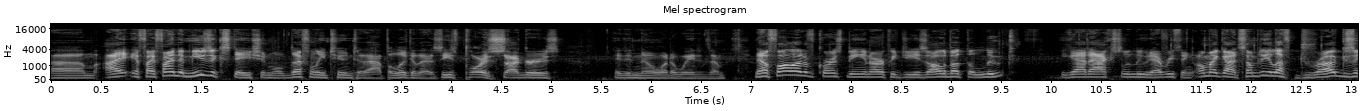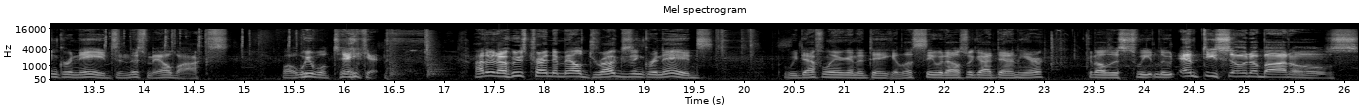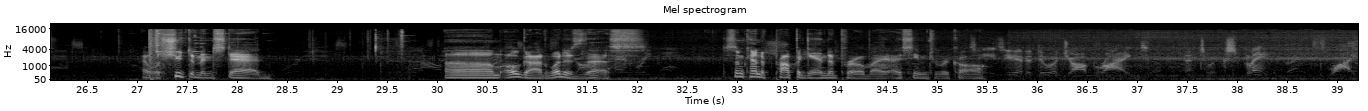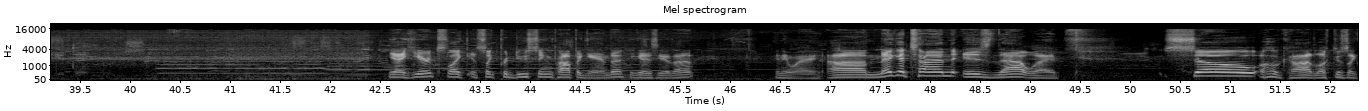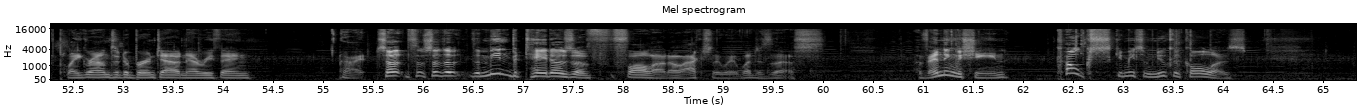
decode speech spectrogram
Um, I If I find a music station, we'll definitely tune to that. But look at this. These poor suckers. They didn't know what awaited them. Now, Fallout, of course, being an RPG, is all about the loot. You gotta actually loot everything. Oh my god, somebody left drugs and grenades in this mailbox. Well, we will take it. I don't know who's trying to mail drugs and grenades. We definitely are going to take it. Let's see what else we got down here. Look at all this sweet loot. Empty soda bottles. I will shoot them instead. Um, oh god, what is this? Some kind of propaganda probe, I, I seem to recall. It's easier to do a job right than to explain why you Yeah, here it's like it's like producing propaganda. You guys hear that? Anyway, uh, Megaton is that way. So, oh god, look, there's like playgrounds that are burnt out and everything. All right, so so the the meat and potatoes of Fallout. Oh, actually, wait, what is this? A vending machine. Cokes, give me some Nuka Colas.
